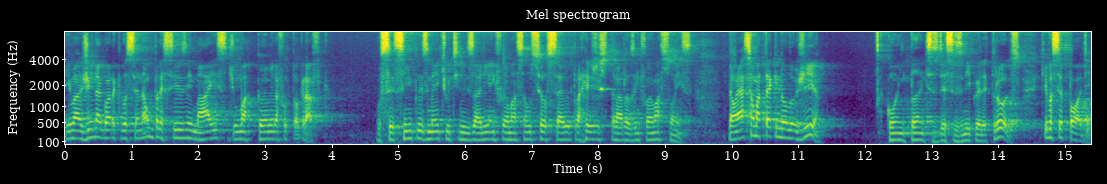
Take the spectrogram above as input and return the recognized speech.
Imagine agora que você não precise mais de uma câmera fotográfica. Você simplesmente utilizaria a informação do seu cérebro para registrar as informações. Então essa é uma tecnologia com implantes desses microeletrodos que você pode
